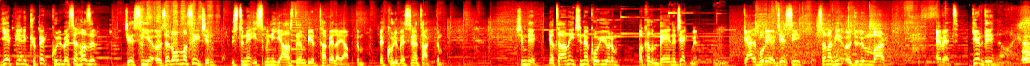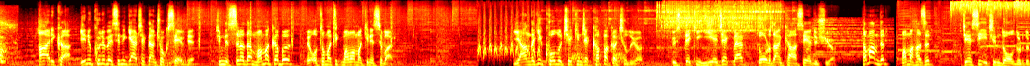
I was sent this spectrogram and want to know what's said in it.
yepyeni köpek kulübesi hazır. Jesse'ye özel olması için üstüne ismini yazdığım bir tabela yaptım ve kulübesine taktım. Şimdi yatağını içine koyuyorum. Bakalım beğenecek mi? Gel buraya Jesse. Sana bir ödülüm var. Evet, girdi. Harika. Yeni kulübesini gerçekten çok sevdi. Şimdi sırada mama kabı ve otomatik mama makinesi var. Yandaki kolu çekince kapak açılıyor. Üstteki yiyecekler doğrudan kaseye düşüyor. Tamamdır, mama hazır. Jesse için doldurduk.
